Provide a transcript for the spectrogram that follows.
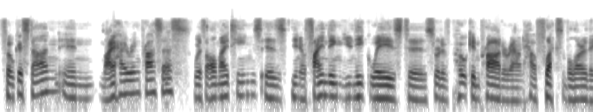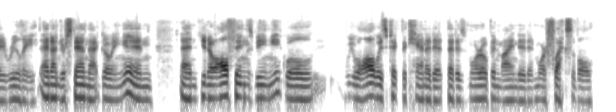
focused on in my hiring process with all my teams is you know finding unique ways to sort of poke and prod around how flexible are they really and understand that going in and you know all things being equal we will always pick the candidate that is more open-minded and more flexible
